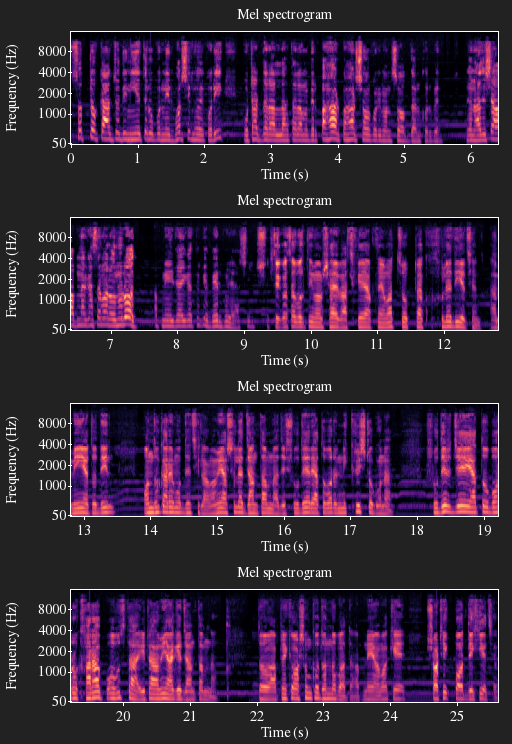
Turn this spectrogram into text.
সত্য কাজ যদি নিয়তের উপর নির্ভরশীল হয়ে করি, ওটার দ্বারা আল্লাহ তাআলা আমাদের পাহাড় পাহাড় সম পরিমাণ সওয়াব দান করবেন। যেন হাজির সাহেব, আপনার কাছে আমার অনুরোধ আপনি এই জায়গা থেকে বের হয়ে আসেন। সত্যি কথা বলতে ইমাম সাহেব আজকে আপনি আমার চোখটা খুলে দিয়েছেন। আমি এতদিন অন্ধকারের মধ্যে ছিলাম। আমি আসলে জানতাম না যে সুদের এত বড় নিকৃষ্ট গুণা। সুদের যে এত বড় খারাপ অবস্থা এটা আমি আগে জানতাম না। তো আপনাকে অসংখ্য ধন্যবাদ। আপনি আমাকে সঠিক পথ দেখিয়েছেন।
